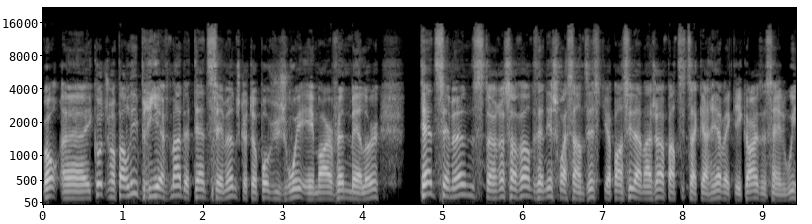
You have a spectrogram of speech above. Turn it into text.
Bon, euh, écoute, je vais parler brièvement de Ted Simmons, que tu n'as pas vu jouer, et Marvin Miller. Ted Simmons, c'est un receveur des années 70 qui a passé la majeure partie de sa carrière avec les Cars de Saint-Louis.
